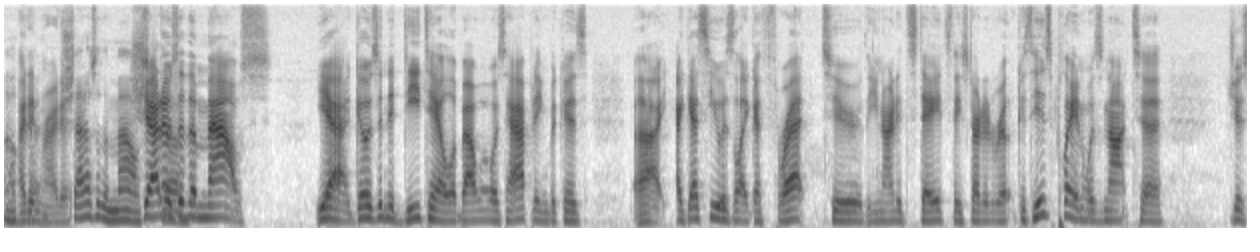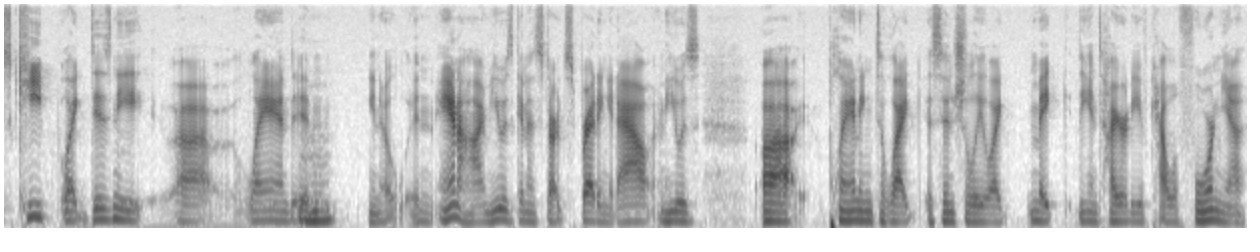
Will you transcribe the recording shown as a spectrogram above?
I didn't write it. Shadows of the Mouse. Shadows God. of the Mouse. Yeah, it goes into detail about what was happening because uh, I guess he was like a threat to the United States. They started real because his plan was not to just keep like Disney uh, land in Mm-hmm. you know in Anaheim. He was going to start spreading it out, and he was uh, planning to like essentially like make the entirety of California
